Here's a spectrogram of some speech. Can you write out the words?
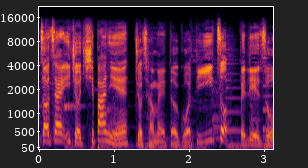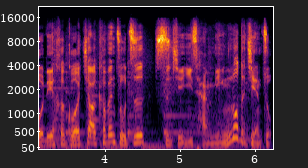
早在一九七八年，就成为德国第一座被列入联合国教科文组织世界遗产名录的建筑。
